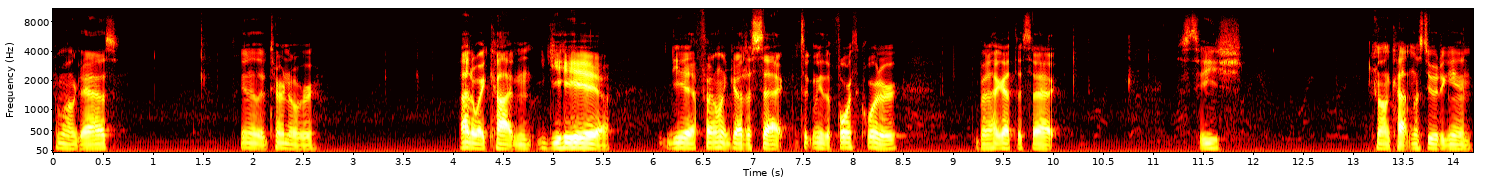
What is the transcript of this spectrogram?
Come on, guys. Let's get another turnover. By the way, Cotton. Yeah. Yeah, finally got a sack. Took me the fourth quarter, but I got the sack. Sheesh. Come on, Cotton, let's do it again.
